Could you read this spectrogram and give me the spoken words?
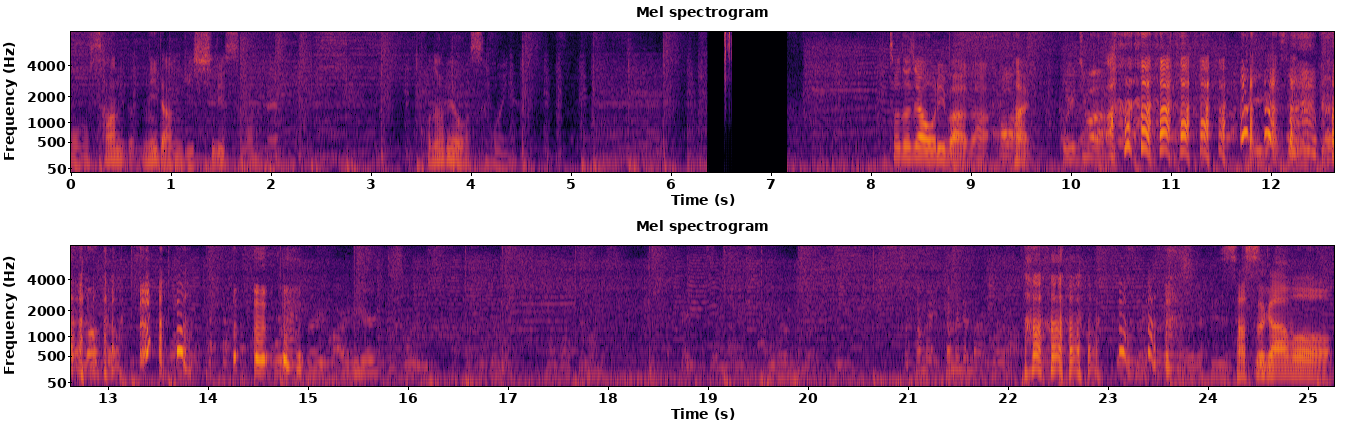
もう3 2段ぎっしりっすもんね。この量はすごいね。ょうどじゃあオリバーが はい。さすがもう。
